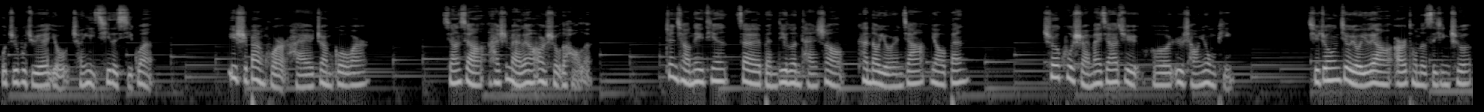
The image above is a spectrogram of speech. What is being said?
不知不觉有乘以七的习惯，一时半会儿还转不过弯儿。想想还是买辆二手的好了。正巧那天在本地论坛上看到有人家要搬车库甩卖家具和日常用品，其中就有一辆儿童的自行车，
